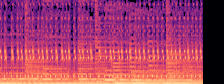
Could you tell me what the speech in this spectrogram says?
うん。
